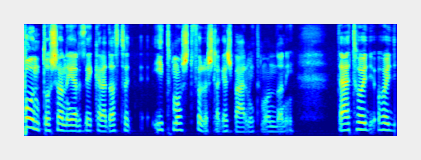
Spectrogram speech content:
pontosan érzékeled azt, hogy itt most fölösleges bármit mondani. Tehát, hogy, hogy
